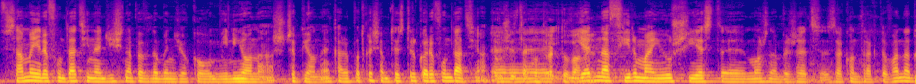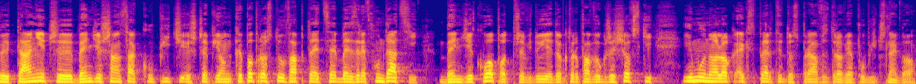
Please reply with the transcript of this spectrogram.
W samej refundacji na dziś na pewno będzie około miliona szczepionek, ale podkreślam, to jest tylko refundacja. To już jest E, zakontraktowane. Jedna firma już jest, e, można by rzec, zakontraktowana. Pytanie, czy będzie szansa kupić szczepionkę po prostu w aptece bez refundacji? Będzie kłopot, przewiduje dr Paweł Grzesiowski, immunolog, ekspert do spraw zdrowia publicznego.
